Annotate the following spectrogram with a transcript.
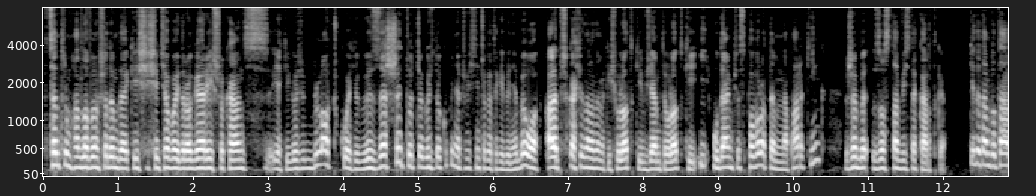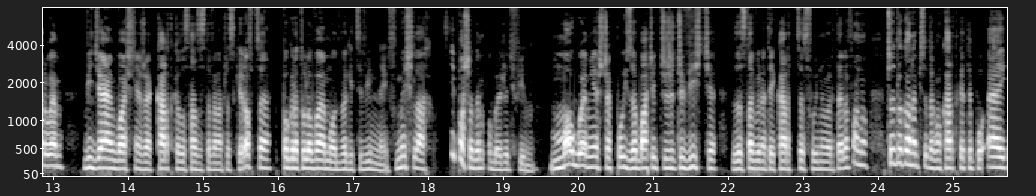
W centrum handlowym wszedłem do jakiejś sieciowej drogerii, szukając jakiegoś bloczku, jakiegoś zeszytu, czegoś do kupienia. Oczywiście niczego takiego nie było, ale przy kasie znalazłem jakieś ulotki, wziąłem te ulotki i udałem się z powrotem na parking, żeby zostawić tę kartkę. Kiedy tam dotarłem, widziałem właśnie, że kartka została zostawiona przez kierowcę, pogratulowałem mu odwagi cywilnej w myślach, i poszedłem obejrzeć film. Mogłem jeszcze pójść zobaczyć, czy rzeczywiście zostawił na tej kartce swój numer telefonu, czy tylko napisał taką kartkę typu ej,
